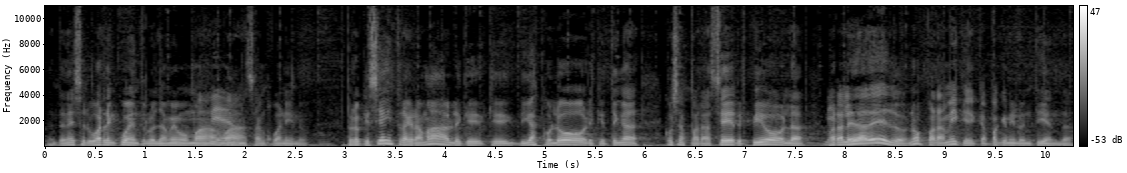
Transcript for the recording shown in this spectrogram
¿entendés? El lugar de encuentro, lo llamemos más, más sanjuanino. Pero que sea instagramable, que, digas colores, que tenga cosas para hacer, piola, para la edad de ellos, no para mí, que capaz que ni lo entienda.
